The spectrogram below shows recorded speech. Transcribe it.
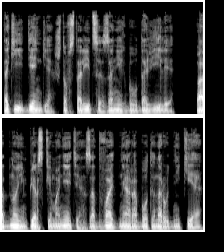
Такие деньги, что в столице за них бы удавили. По одной имперской монете за два дня работы на руднике.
